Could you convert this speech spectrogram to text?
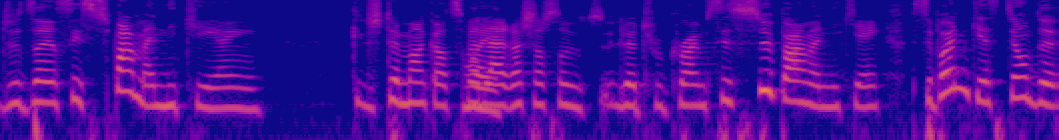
je veux dire c'est super manichéen justement quand tu fais Ouais. de la recherche sur le true crime c'est super manichéen c'est pas une question de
